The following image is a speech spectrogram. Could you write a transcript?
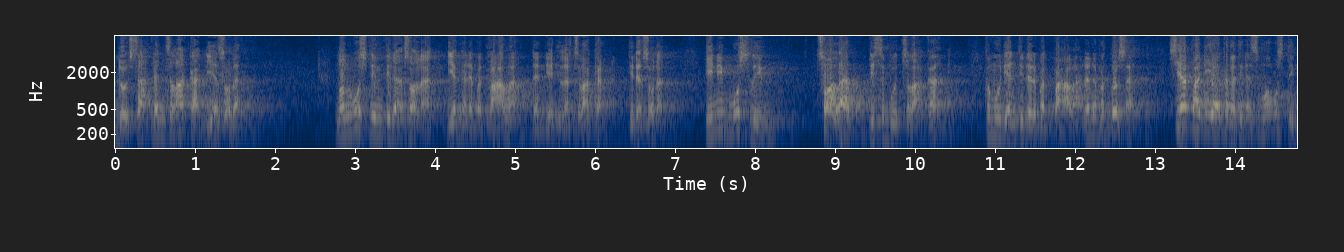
dosa dan celaka. Dia sholat. Non-muslim tidak sholat, dia nggak dapat pahala dan dia jelas celaka, tidak sholat. Ini muslim Sholat disebut celaka, kemudian tidak dapat pahala dan dapat dosa. Siapa dia? Karena tidak semua muslim.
